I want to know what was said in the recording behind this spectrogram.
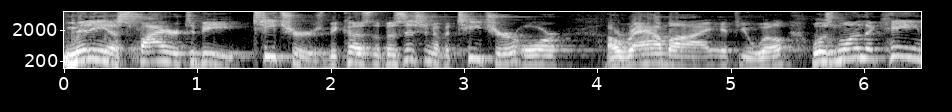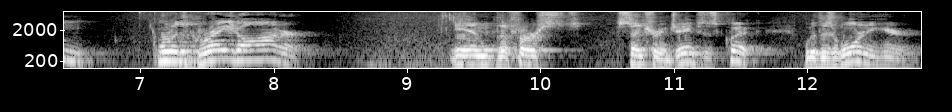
Many aspire to be teachers because the position of a teacher, or a rabbi, if you will, was one that came with great honor in the first century. And James is quick with his warning here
